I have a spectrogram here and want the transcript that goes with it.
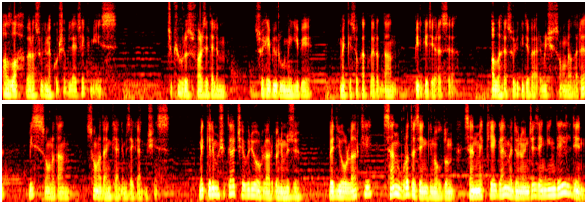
Allah ve Resulüne koşabilecek miyiz? Çıkıyoruz farz edelim Süheyb-i Rumi gibi Mekke sokaklarından bir gece yarısı Allah Resulü gidivermiş sonraları biz sonradan sonradan kendimize gelmişiz. Mekkeli müşrikler çeviriyorlar önümüzü ve diyorlar ki sen burada zengin oldun. Sen Mekke'ye gelmeden önce zengin değildin.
